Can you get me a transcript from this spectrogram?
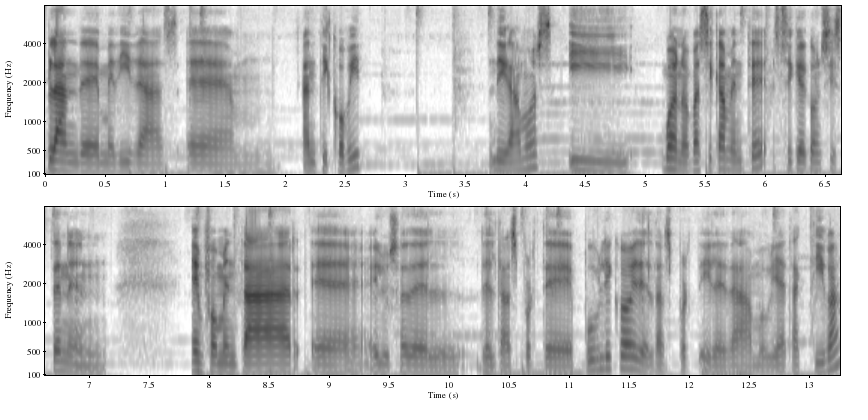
plan de medidas eh, anti-COVID, digamos, y bueno, básicamente sí que consisten en, fomentar eh, el uso del, transporte público y del transporte y de la movilidad activa.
